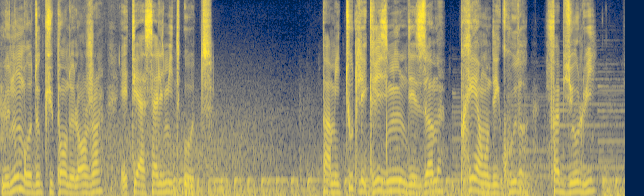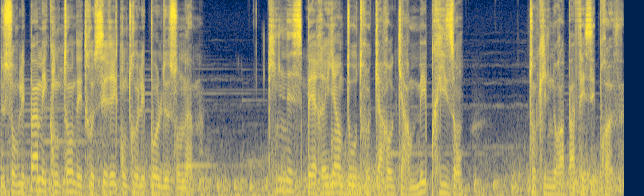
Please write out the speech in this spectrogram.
Le nombre d'occupants de l'engin était à sa limite haute. Parmi toutes les grises mines des hommes, prêts à en découdre, Fabio, lui, ne semblait pas mécontent d'être serré contre l'épaule de son homme. Qu'il n'espère rien d'autre qu'un regard méprisant tant qu'il n'aura pas fait ses preuves.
